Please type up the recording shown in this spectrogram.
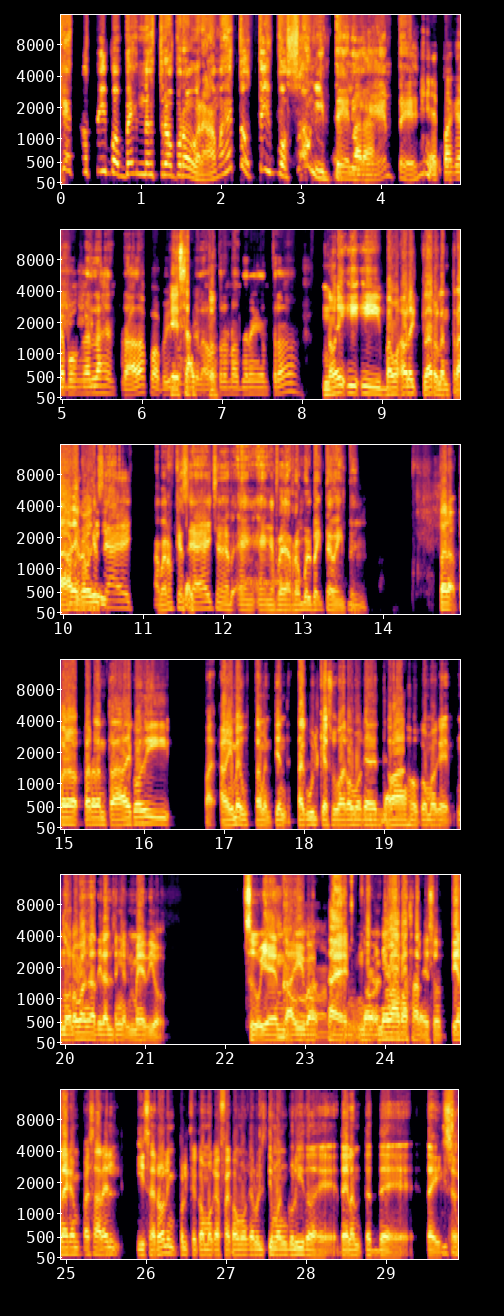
que estos tipos ven nuestro programa. Estos tipos son inteligentes. Es para que pongan las entradas, papito, porque las Exacto. otras no tienen entradas. No, y, y- y vamos a hablar claro, la entrada A de que Cody. sea a menos que sea hecho en, en, en el Royal Rumble 2020. Mm. Pero, pero, pero la entrada de Cody, a mí me gusta, ¿me entiendes? Está cool que suba como que desde abajo, como que no lo van a tirar de en el medio. subiendo ahí, va, No, ¿sabes? no, no, no va a pasar eso. Tiene que empezar él y Rolling porque como que fue como que el último angulito de, del antes de, de Y, irse,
